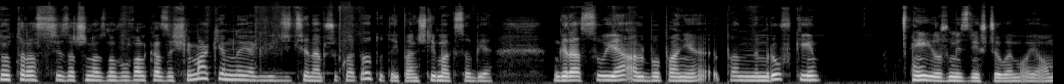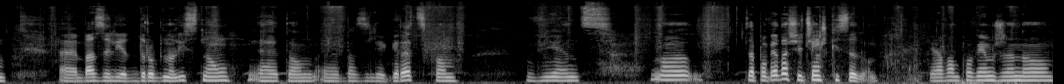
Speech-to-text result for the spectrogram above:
no teraz się zaczyna znowu walka ze ślimakiem. No jak widzicie na przykład, o tutaj pan ślimak sobie grasuje, albo panie, panny mrówki. I już mi zniszczyły moją e, bazylię drobnolistną, e, tą e, bazylię grecką. Więc no zapowiada się ciężki sezon. Ja wam powiem, że no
